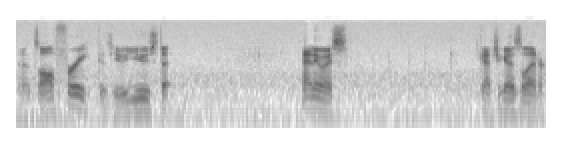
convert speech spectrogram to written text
And it's all free because you used it. Anyways, catch you guys later.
